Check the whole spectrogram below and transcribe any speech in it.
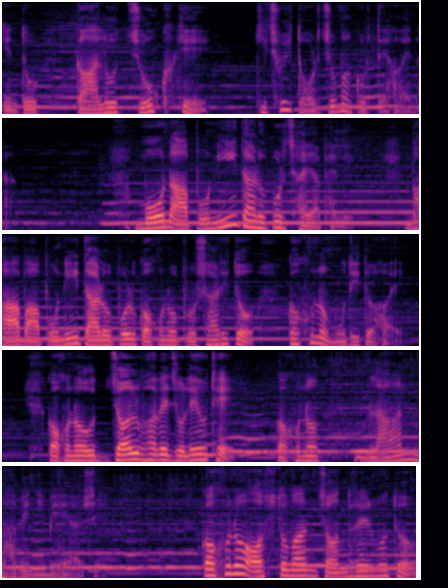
কিন্তু কালো চোখকে কিছুই তর্জমা করতে হয় না। মন আপনি তার উপর ছায়া ফেলে। ভাব আপনি তার উপর কখনো প্রসারিত, কখনো মুদিত হয়। কখনো উজ্জ্বলভাবে জ্বলে ওঠে, কখনো ম্লানভাবে নিভে আসে। কখনো অস্তমান চন্দ্রের মতো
